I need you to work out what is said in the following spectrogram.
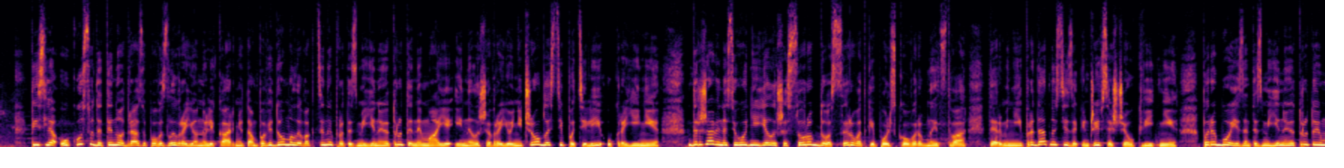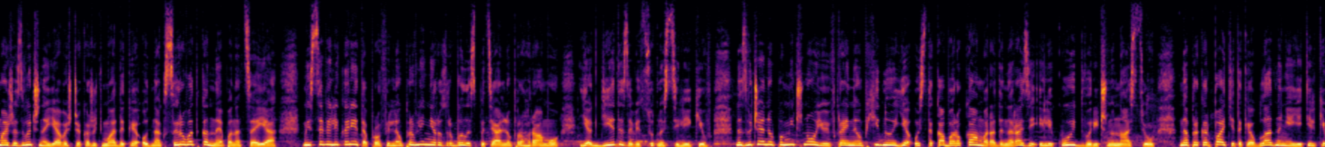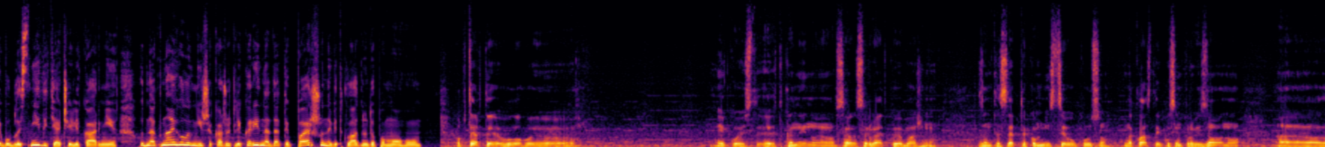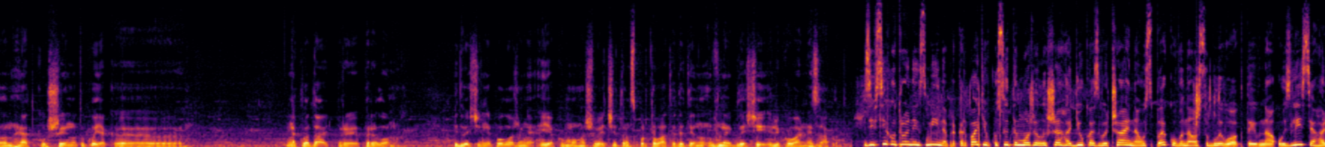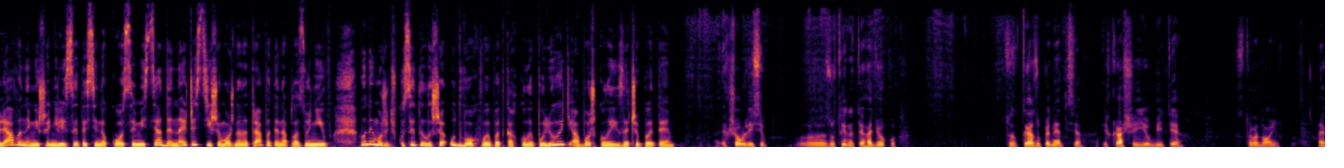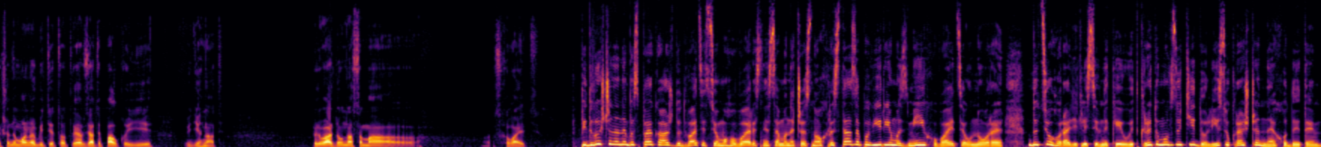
Після укусу дитину одразу повезли в районну лікарню. Там повідомили, вакцини проти зміїної отрути немає. І не лише в районі чи області, по цілій Україні. В державі на сьогодні є лише 40 доз сироватки польського виробництва. Термін її придатності закінчився ще у квітні. Перебої з антизміїною отрутою майже звичне явище, кажуть медики. Однак сироватка не панацея. Місцеві лікарі та профільне управління розробили спеціальну програму, як діяти за відсутності ліків. Надзвичайно помічною і вкрай необхідною є ось така барокамера, де наразі і лікують дворічну Настю. На Прикарпатті таке обладнання є тільки в обласній дитячій лікарні. Однак найголовніше кажуть лікарі надати першу невідкладну допомогу. обтерти вологою якоюсь е, тканиною, серветкою бажано з антисептиком місце укусу, накласти якусь імпровізовану е, лангетку, шину, таку, як е, накладають при переломах. Підвищення положення і якомога швидше транспортувати дитину в найближчий лікувальний заклад. Зі всіх отруйних змій на Прикарпатті вкусити може лише гадюка звичайна. У спеку вона особливо активна. Узлісся, галявини, мішані ліси та сінокоси – місця, де найчастіше можна натрапити на плазунів. Вони можуть вкусити лише у двох випадках, коли полюють або ж коли їх зачепити. Якщо в лісі е, зустрінете гадюку, то треба зупинитися і краще її обійти стороною. А якщо не можна обійти, то треба взяти палку і її відігнати. Переважно вона сама е, сховається. Підвищена небезпека аж до 27 вересня. Саме на чесного Христа за повір'ями змії ховаються у нори. До цього радять лісівники у відкритому взуті до лісу краще не ходити.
